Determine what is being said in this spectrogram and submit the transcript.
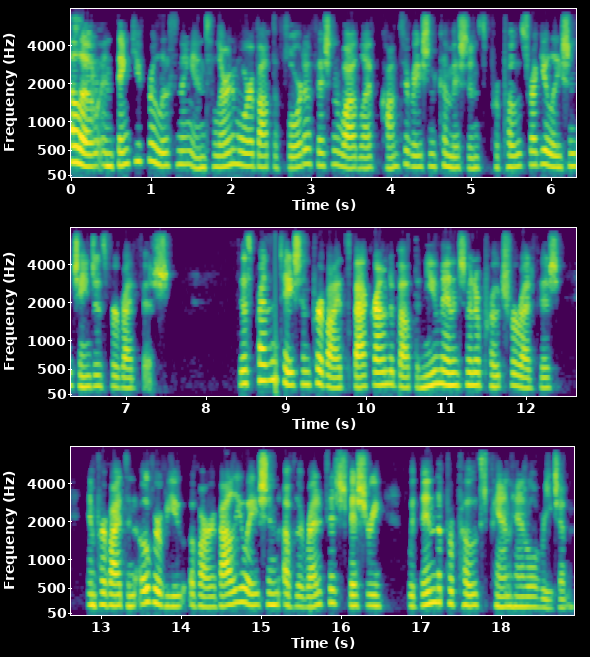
Hello, and thank you for listening in to learn more about the Florida Fish and Wildlife Conservation Commission's proposed regulation changes for redfish. This presentation provides background about the new management approach for redfish and provides an overview of our evaluation of the redfish fishery within the proposed Panhandle region.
